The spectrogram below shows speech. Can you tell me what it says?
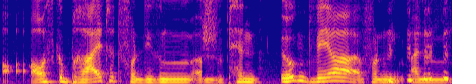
ausgebreitet von diesem ähm, Lieutenant irgendwer, von einem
